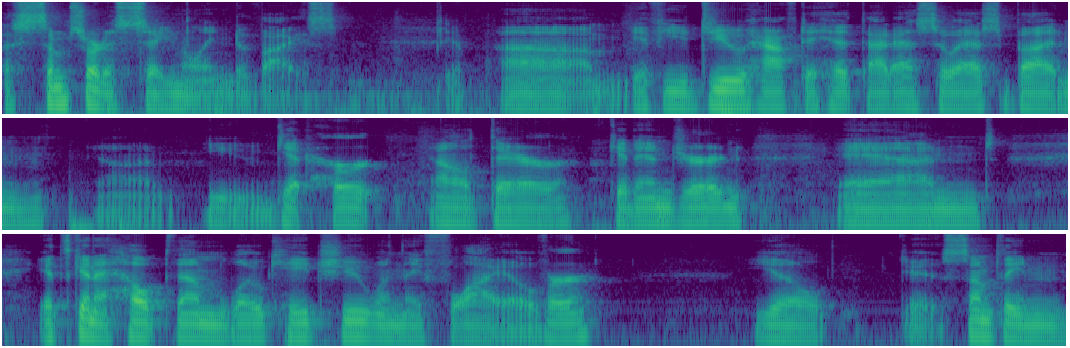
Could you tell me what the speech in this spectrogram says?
a, some sort of signaling device. Yep. Um, if you do have to hit that SOS button, uh, you get hurt out there, get injured, and it's going to help them locate you when they fly over. You'll uh, something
